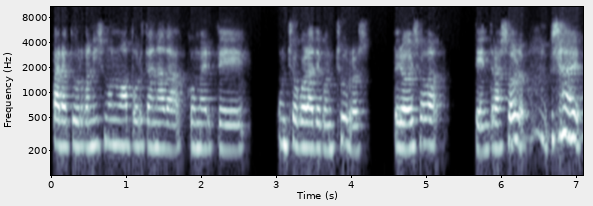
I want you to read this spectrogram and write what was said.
para tu organismo no aporta nada comerte un chocolate con churros, pero eso te entra solo, ¿sabes?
